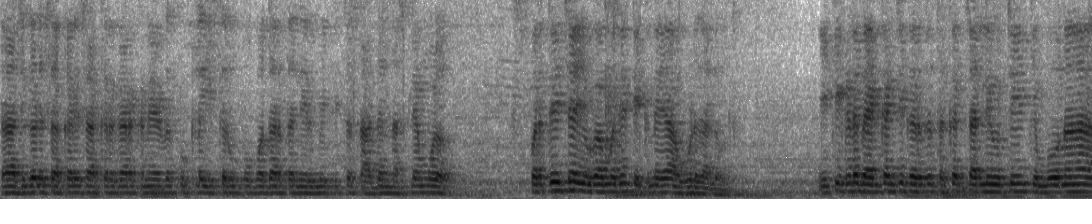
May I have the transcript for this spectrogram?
राजगड सहकारी साखर कारखान्याकडे कुठलं इतर उपपदार्थ निर्मितीचं साधन नसल्यामुळं स्पर्धेच्या युगामध्ये टिकणं हे अवघड झालं होतं. एकीकडे बँकांची कर्ज थकत चालली होती किंबहुना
